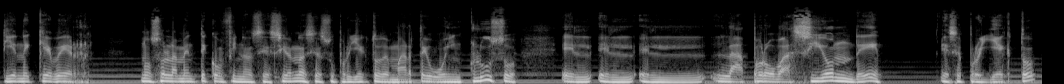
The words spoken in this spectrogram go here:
tiene que ver no solamente con financiación hacia su proyecto de Marte o incluso la aprobación de ese proyecto,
